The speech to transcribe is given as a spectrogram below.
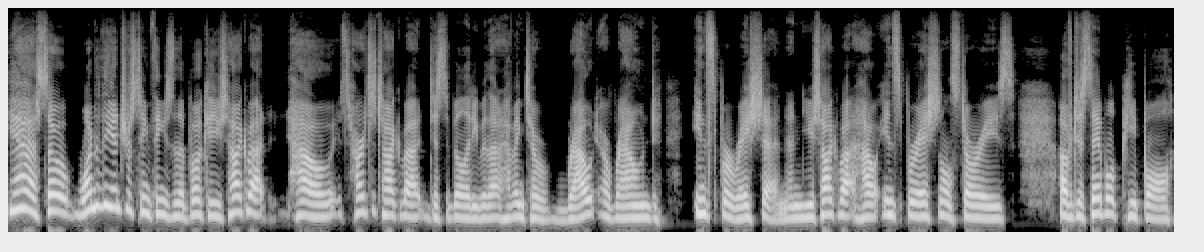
Yeah. So, one of the interesting things in the book is you talk about how it's hard to talk about disability without having to route around inspiration. And you talk about how inspirational stories of disabled people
